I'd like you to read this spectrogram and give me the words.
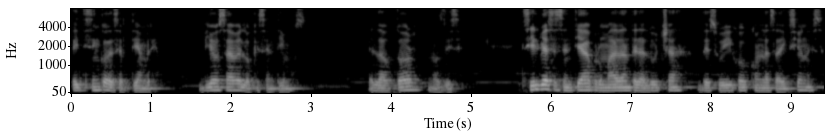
25 de septiembre. Dios sabe lo que sentimos. El autor nos dice, Silvia se sentía abrumada ante la lucha de su hijo con las adicciones.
